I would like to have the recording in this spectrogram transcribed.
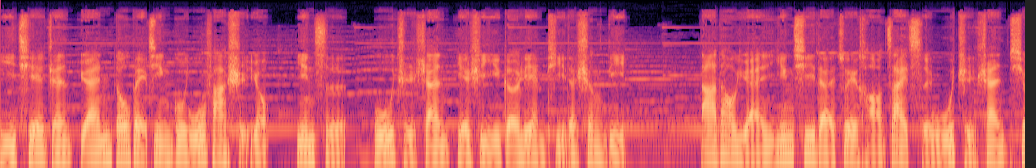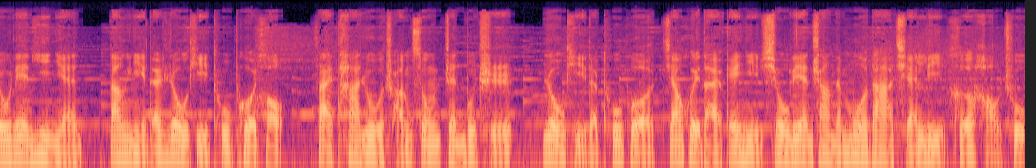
一切真元都被禁锢，无法使用。因此，五指山也是一个炼体的圣地。达到元婴期的，最好在此五指山修炼一年。当你的肉体突破后，再踏入传送阵不迟。肉体的突破将会带给你修炼上的莫大潜力和好处。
